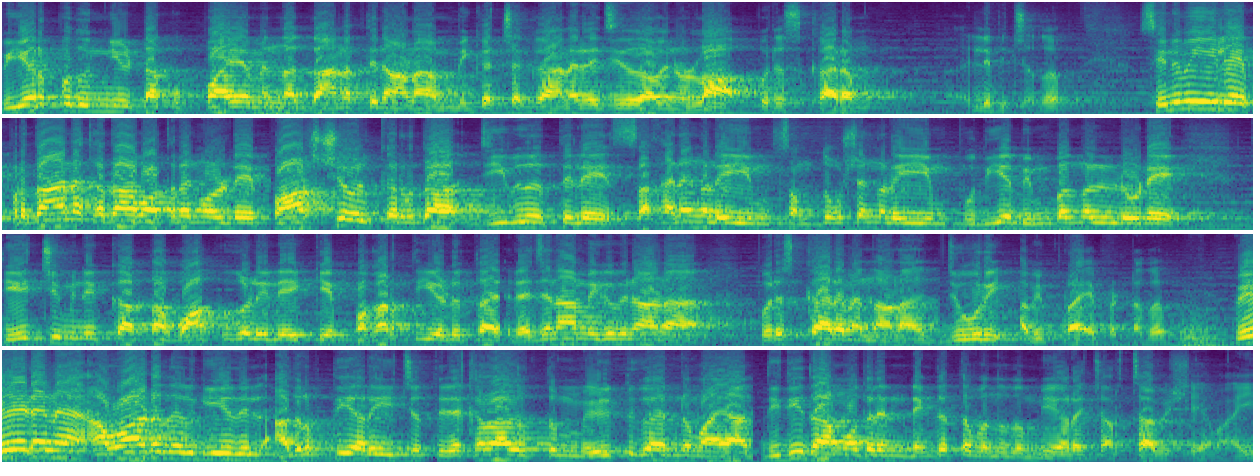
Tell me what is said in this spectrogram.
വിയർപ്പ് തുന്നിയിട്ട കുപ്പായം എന്ന ഗാനത്തിനാണ് മികച്ച ഗാനരചയിതാവിനുള്ള പുരസ്കാരം ലഭിച്ചത്. സിനിമയിലെ പ്രധാന കഥാപാത്രങ്ങളുടെ പാർശ്വവൽക്കൃത ജീവിതത്തിലെ സഹനങ്ങളെയും സന്തോഷങ്ങളെയും പുതിയ ബിംബങ്ങളിലൂടെ തേച്ചുമിനുക്കാത്ത വാക്കുകളിലേക്ക് പകർത്തിയെടുത്ത രചനാ മികവിനാണ് പുരസ്കാരമെന്നാണ് ജൂറി അഭിപ്രായപ്പെട്ടത്. വേടന് അവാർഡ് നൽകിയതിൽ അതൃപ്തി അറിയിച്ച തിരക്കഥാകൃത്തും എഴുത്തുകാരനുമായ ദിതി ദാമോദരൻ രംഗത്ത് വന്നതും ഏറെ ചർച്ചാ വിഷയമായി.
